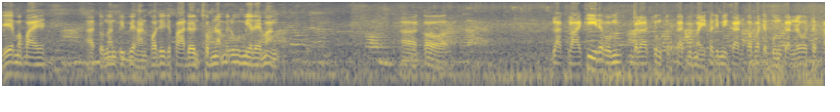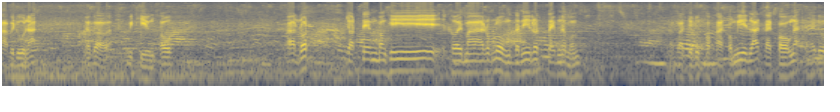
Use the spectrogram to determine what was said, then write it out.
เยอะมากมายตรงนั้นเป็นวิหารเขาเดี๋ยวจะพาเดินชมนะไม่รู้มีอะไรมั่งก็ หลากหลายที่นะผมเวลาช่วงสงการปีใหม่เขาจะมีการเข้าวัดทำบุญกันแล้วก็จะพาไปดูนะ แล้วก็วิธีของเขารถจอดเต็มบางทีเคยมาโล่งๆตอนนี้รถเต็มนะผมแล้วก็จะดูเขาขายเขามีร้านขายของนะให้ดู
